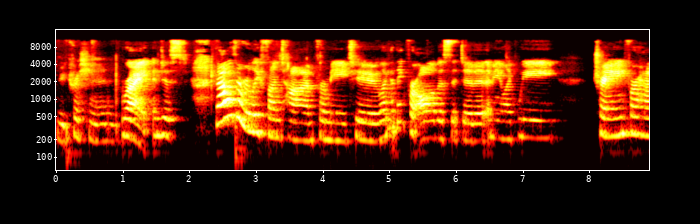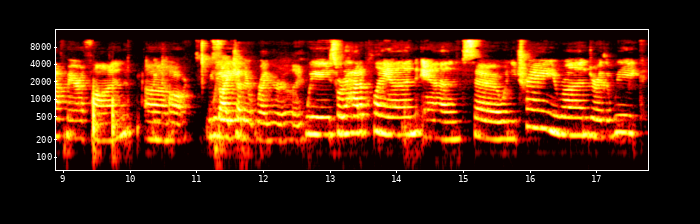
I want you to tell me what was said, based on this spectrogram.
nutrition. Right, and just that was a really fun time for me too. Like I think for all of us that did it. I mean, like we trained for a half marathon. we Um, talked, we, we- saw each other regularly. we sort of had a plan, and so when you train, you run during the week.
